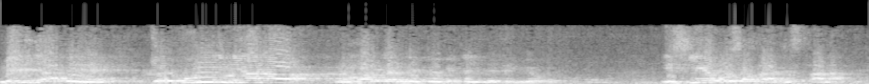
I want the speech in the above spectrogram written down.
मिल जाते हैं, जो पूरी दुनिया का भ्रमण करने पे भी नहीं मिलेंगे उन्हें। इसलिए वो सब राजस्थान आते हैं।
